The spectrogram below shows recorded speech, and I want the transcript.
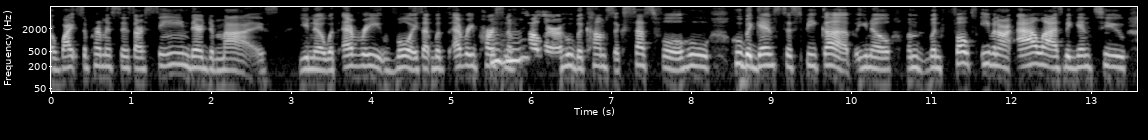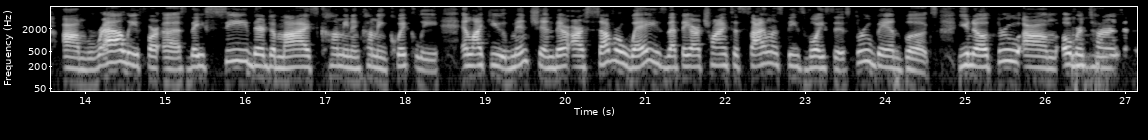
uh, white supremacists are seeing their demise you know with every voice uh, with every person mm-hmm. of color who becomes successful who who begins to speak up you know when when folks even our allies begin to um rally for us they see their demise coming and coming quickly and like you mentioned there are several ways that they are trying to silence these voices through banned books you know through um overturns mm-hmm.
